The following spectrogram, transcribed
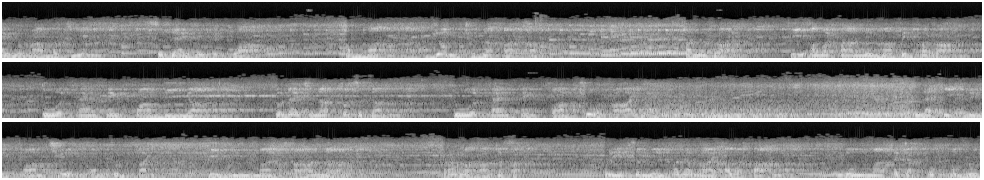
แห่งรามเกียรติ์แสดงให้เห็นว่า ธรรมะย่อมชนะอาธรรมพระนารายณ์ที่อวตารลงมาเป็นพระราม ตัวแทนแห่งความดีงามก็ได้ชนะทศกัณฐ์ตัวแทนแห่งความชั่วร้าย และอีกหนึ่งความเชื่อของคนไทยที่มีมาช้านานพระมหากษัตริย์ เปรียบเสมือนพระนารายณ์อวตารลงมาขจัดทุกข์บำรุง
